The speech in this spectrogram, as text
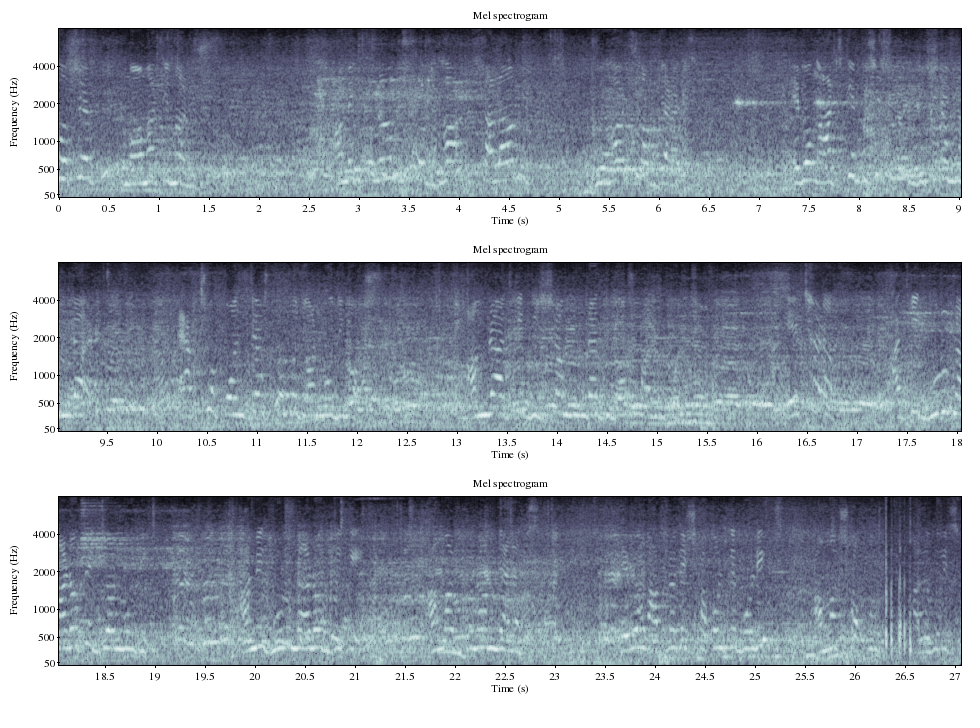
হচ্ছে মামাটি মানুষ। আমি প্রণাম শ্রদ্ধা সালাম জোহার সব জানাচ্ছি। এবং আজকে বিশেষ করে একশো পঞ্চাশতম জন্মদিবস। আমরা আজকে বিরসা মুন্ডা দিবস পালন করছি। এছাড়াও আজকে গুরু নানকের জন্মদিন। আমি গুরু নানকজিকে আমার প্রণাম জানাচ্ছি। এবং আপনাদের সকলকে বলি আমার সকল ভালো হয়েছে।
